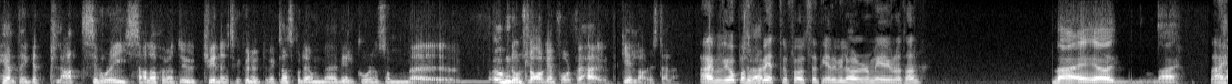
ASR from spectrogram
helt enkelt plats i våra ishallar för att kvinnor ska kunna utvecklas på de eh, villkoren som eh, ungdomslagen får för, här, för killar istället. Nej, men vi hoppas på Tyvärr. bättre förutsättningar. Vill du höra något mer Jonathan? Nej, jag, nej. Nej.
